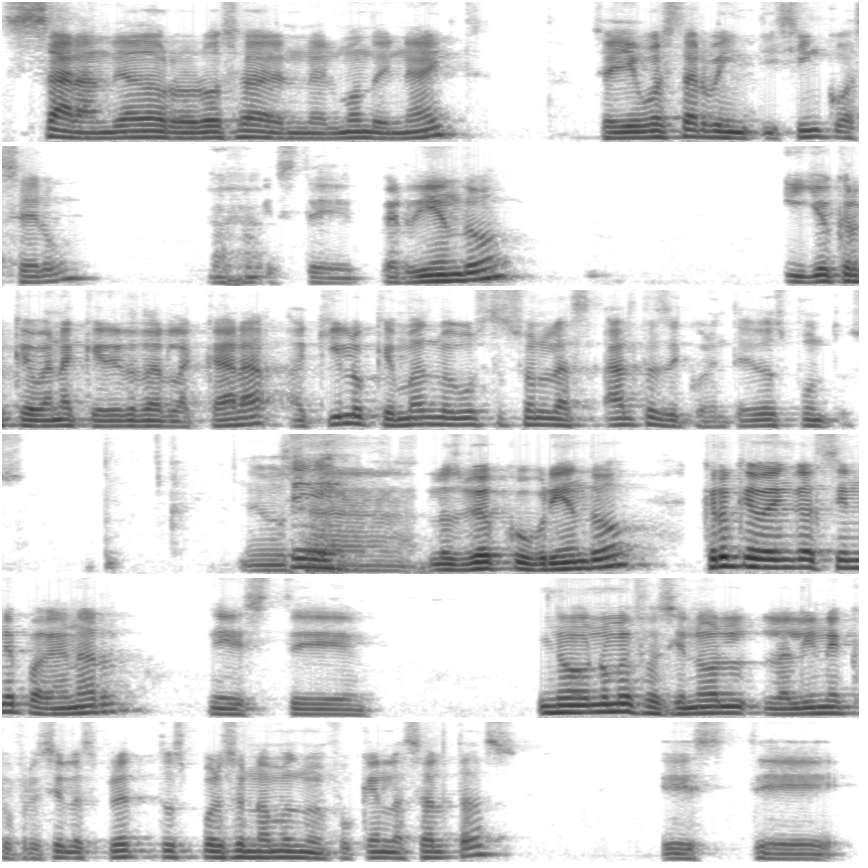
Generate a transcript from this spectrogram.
zarandeada horrorosa en el Monday Night. O sea, llegó a estar 25 a 0, este, perdiendo y yo creo que van a querer dar la cara. Aquí lo que más me gusta son las altas de 42 puntos. O sea, los veo cubriendo. Creo que Bengals tiene para ganar. Este, no, no me fascinó la línea que ofreció el spread, entonces por eso nada más me enfoqué en las altas. Este,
